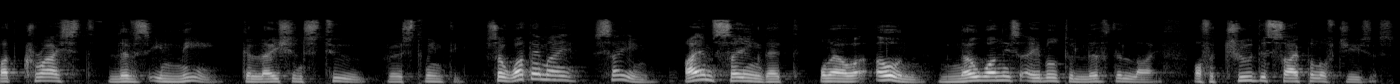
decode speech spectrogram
but Christ lives in me. Galatians 2 verse 20. So what am I saying? I am saying that on our own, no one is able to live the life of a true disciple of Jesus.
